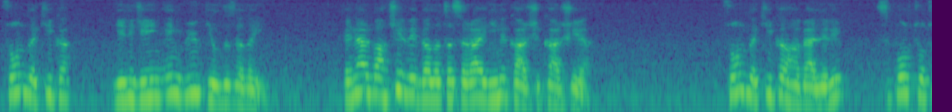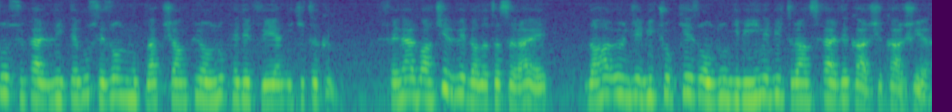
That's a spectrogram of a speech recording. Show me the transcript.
Son dakika, geleceğin en büyük yıldız adayı. Fenerbahçe ve Galatasaray yine karşı karşıya. Son dakika haberleri, Spor Toto Süper Lig'de bu sezon mutlak şampiyonluk hedefleyen iki takım. Fenerbahçe ve Galatasaray, daha önce birçok kez olduğu gibi yine bir transferde karşı karşıya.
